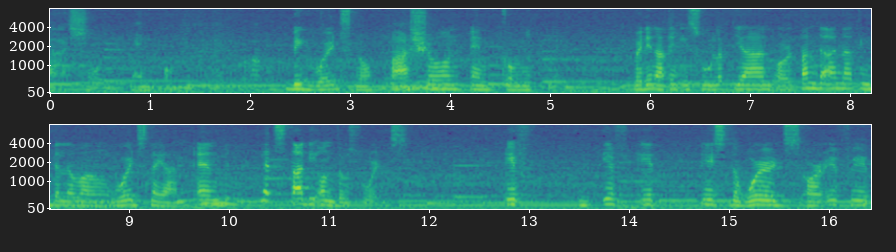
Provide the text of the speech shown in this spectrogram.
passion and commitment. Big words, no? Passion and commitment. Pwede natin isulat yan or tandaan nating dalawang words na yan and let's study on those words. If if it is the words or if it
